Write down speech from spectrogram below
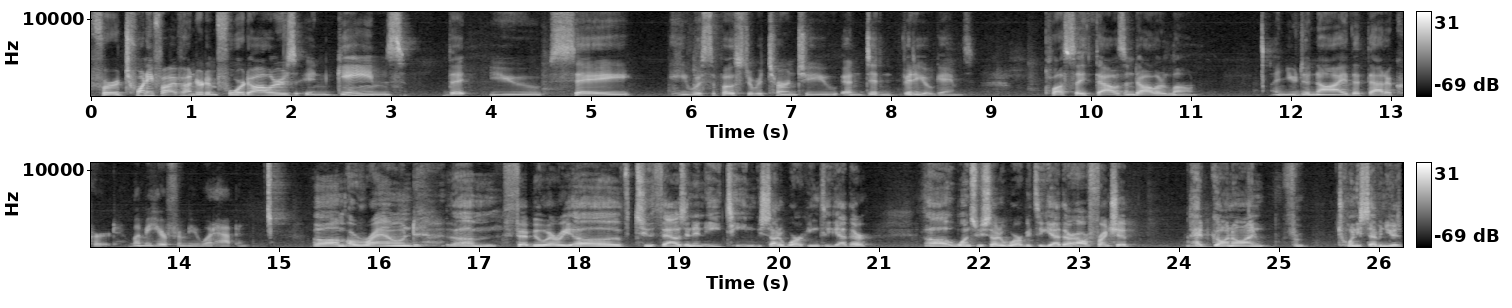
for $2,504 in games that you say he was supposed to return to you and didn't, video games, plus a $1,000 loan. And you deny that that occurred. Let me hear from you. What happened? Um, around um, February of 2018, we started working together. Uh, once we started working together, our friendship had gone on from 27 years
